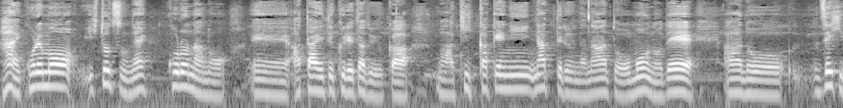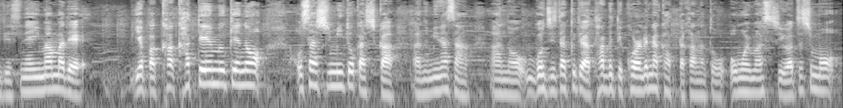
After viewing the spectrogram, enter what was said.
はい、これも一つのねコロナの、えー与えてくれたというか、まあ、きっかけになってるんだなと思うのであのぜひですね今までやっぱ家庭向けのお刺身とかしかあの皆さんあのご自宅では食べてこられなかったかなと思いますし私も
